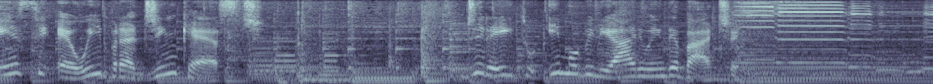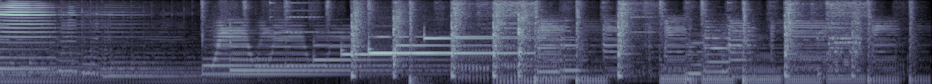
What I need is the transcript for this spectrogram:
Esse é o Ibradim Cast. Direito Imobiliário em Debate.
